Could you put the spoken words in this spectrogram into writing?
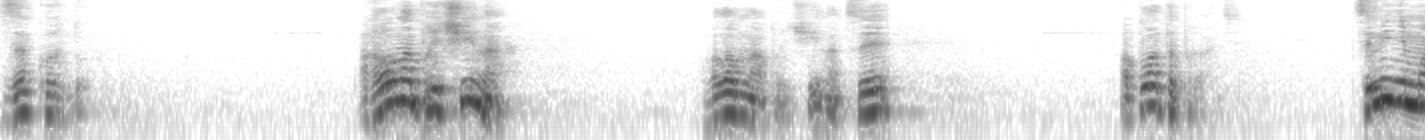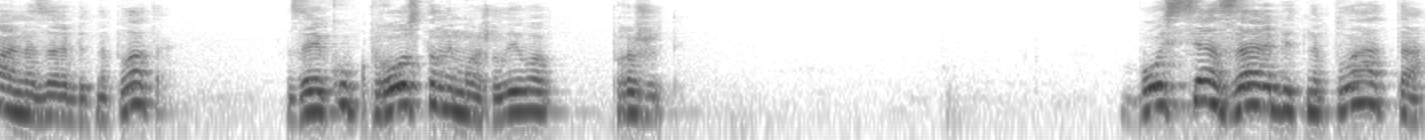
за кордон. А головна причина головна причина це оплата праці. Це мінімальна заробітна плата, за яку просто неможливо прожити. Бо ось ця заробітна плата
